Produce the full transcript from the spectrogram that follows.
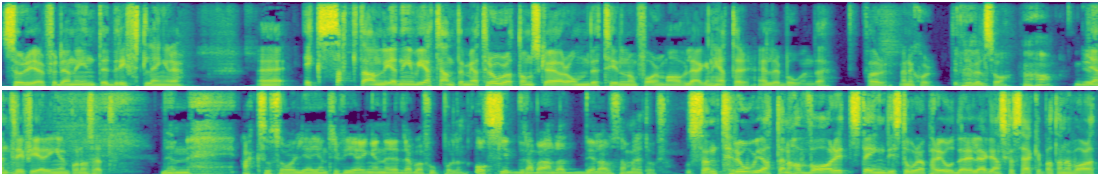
sörjer, för den är inte i drift längre. Eh, exakta anledningen vet jag inte, men jag tror att de ska göra om det till någon form av lägenheter eller boende för människor. Det blir väl så. Det, Gentrifieringen på något sätt. den ack så sorgliga gentrifieringen när det drabbar fotbollen. Och drabbar andra delar av samhället också. Och sen tror jag att den har varit stängd i stora perioder. Eller jag är ganska säker på att den har varit,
